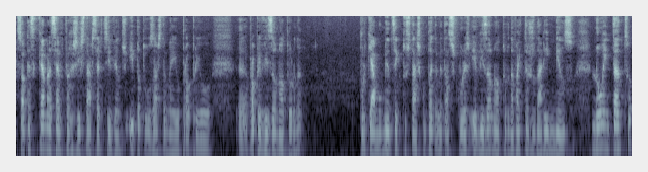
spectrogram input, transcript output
Só que essa câmara serve para registar certos eventos e para tu usares também o próprio, eh, a própria visão noturna. Porque há momentos em que tu estás completamente às escuras e a visão noturna vai-te ajudar imenso. No entanto,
